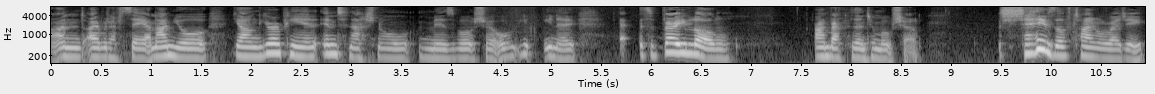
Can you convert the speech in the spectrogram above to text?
and I would have to say and I'm your young European international Ms Wiltshire, or you, you know, it's a very long. I'm representing Wiltshire. Shaves off time already.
